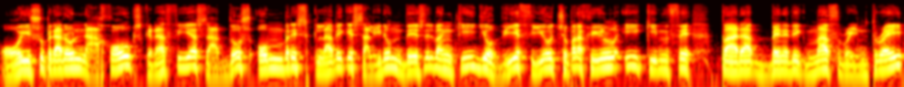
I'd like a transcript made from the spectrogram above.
Hoy superaron a Hawks gracias a dos hombres clave que salieron desde el banquillo, 18 para Hill y 15 para Benedict Mathurin. Trey,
